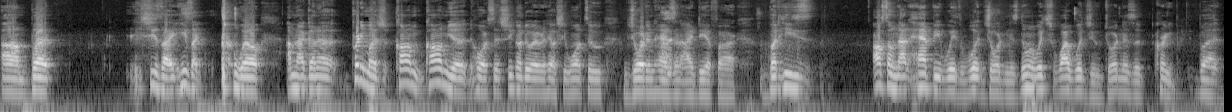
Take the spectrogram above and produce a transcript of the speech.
Um, but she's like, he's like, well, I'm not gonna. Pretty much calm calm your horses. She gonna do whatever the hell she want to. Jordan has an idea for her, but he's also not happy with what Jordan is doing. Which why would you? Jordan is a creep, but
